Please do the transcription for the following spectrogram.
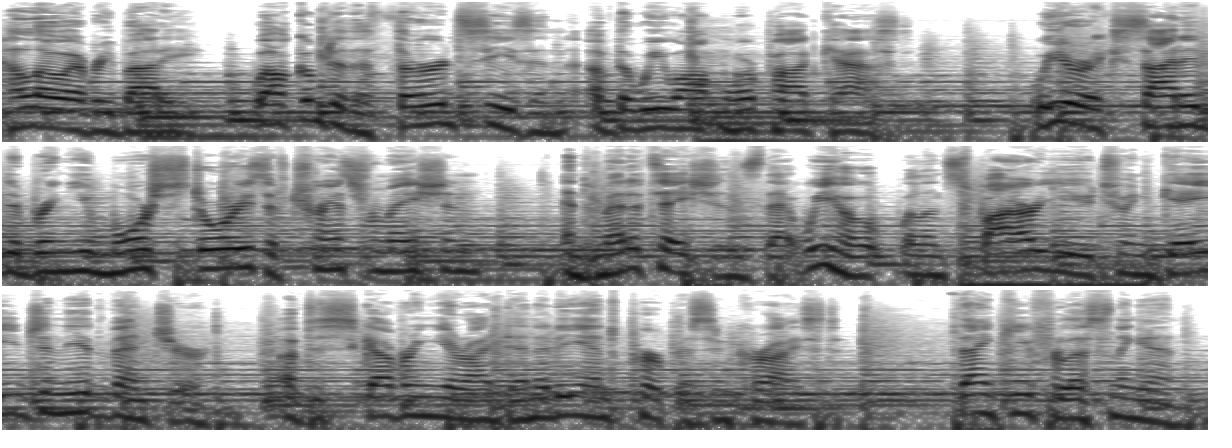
Hello, everybody. Welcome to the third season of the We Want More podcast. We are excited to bring you more stories of transformation and meditations that we hope will inspire you to engage in the adventure of discovering your identity and purpose in Christ. Thank you for listening in.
